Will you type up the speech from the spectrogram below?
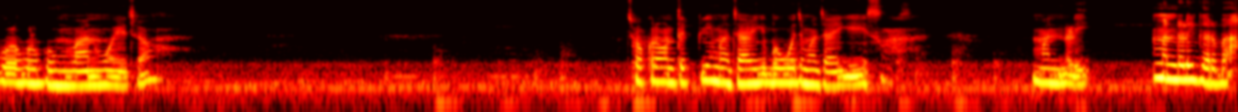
ગોળ ગોળ ઘૂમવાનું હોય છે. છોકરાઓને તો એટલી મજા આવી ગઈ, બહુ જ મજા આવી ગઈ. મંડળી મંડળી ગરબા.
